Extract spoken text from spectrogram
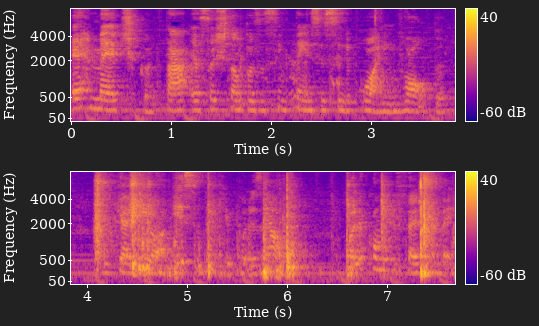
hermética, tá? Essas tampas assim tem esse silicone em volta. Porque aí, ó, esse daqui, por exemplo, olha como ele fecha bem.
